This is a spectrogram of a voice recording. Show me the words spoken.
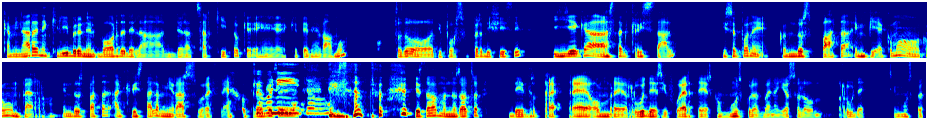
caminar en equilibrio en el borde de la, de la charquito que, que teníamos, todo tipo súper difícil, y llega hasta el cristal y se pone con dos patas en pie, como, como un perro, en dos patas al cristal a mirar su reflejo. ¡Qué bonito! Exacto. Y estábamos nosotros dentro tres hombres rudes y fuertes con músculos. Bueno, yo solo rude, sin músculo.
